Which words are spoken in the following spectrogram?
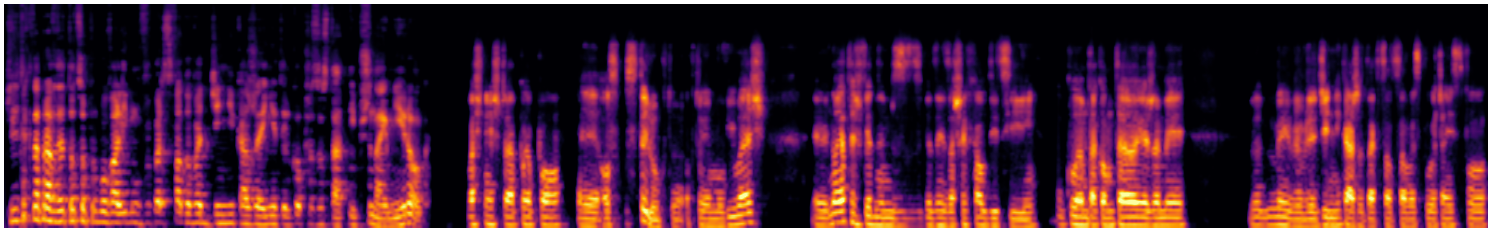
Czyli tak naprawdę to, co próbowali mu wyperswadować dziennikarze i nie tylko przez ostatni przynajmniej rok. Właśnie jeszcze a propos y, o stylu, który, o którym mówiłeś. Y, No ja też w jednym z, jednej z naszych audycji ukułem taką teorię, że my, my, my dziennikarze, tak co całe społeczeństwo,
